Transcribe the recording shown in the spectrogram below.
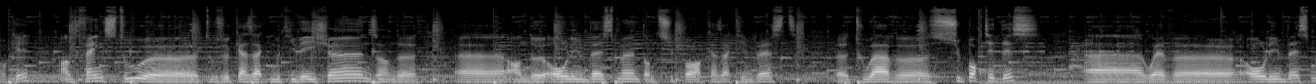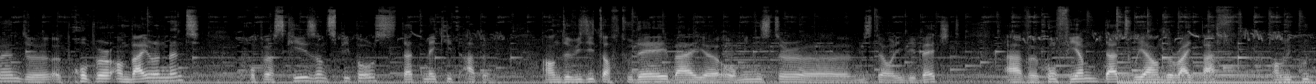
Okay, and thanks to uh, to the Kazakh motivations and uh, uh, on the whole investment and support Kazakh Invest uh, to have uh, supported this. Uh, we have uh, all investment, uh, a proper environment, proper skills and peoples that make it happen. On the visit of today by uh, our minister, uh, Mr. Olivier Becht, have uh, confirmed that we are on the right path and we could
